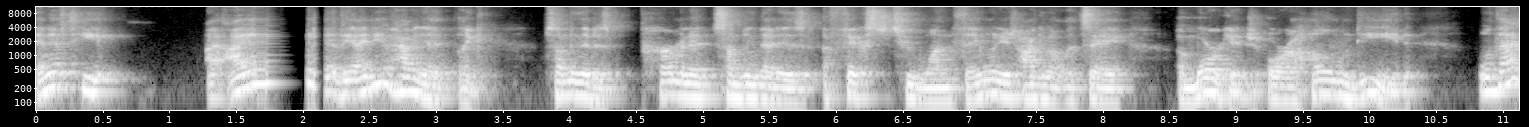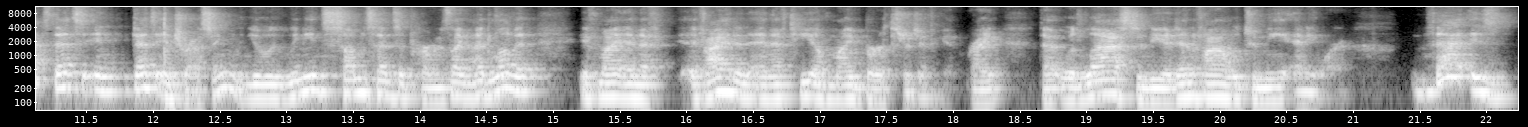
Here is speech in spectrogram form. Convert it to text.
NFT, I, I the idea of having a like something that is permanent, something that is affixed to one thing. When you're talking about, let's say, a mortgage or a home deed, well, that's that's in, that's interesting. You, we need some sense of permanence. Like I'd love it if my NF if I had an NFT of my birth certificate, right, that would last and be identifiable to me anywhere. That is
